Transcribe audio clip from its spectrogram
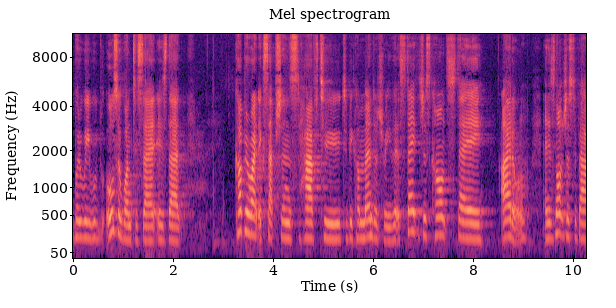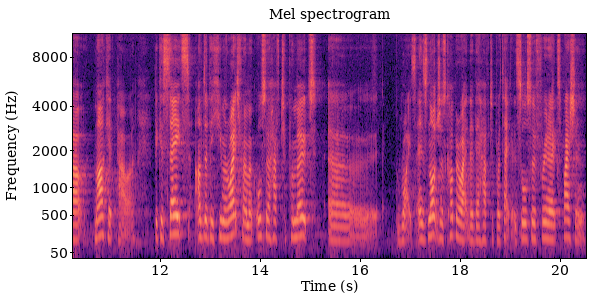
what we would also want to say is that copyright exceptions have to, to become mandatory. The state just can't stay idle, and it's not just about market power, because states under the human rights framework also have to promote uh, rights. And it's not just copyright that they have to protect, it's also freedom of expression.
